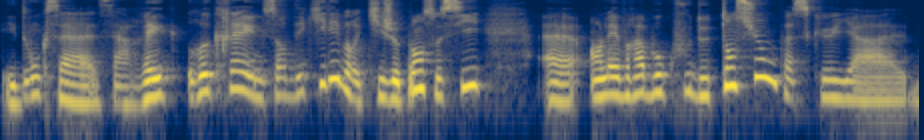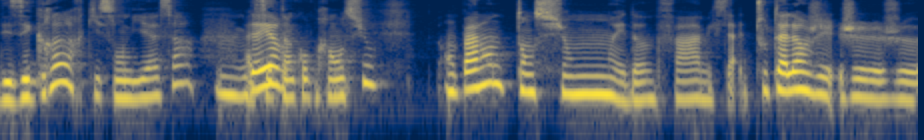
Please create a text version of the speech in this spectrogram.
Et donc, ça, ça recrée une sorte d'équilibre qui, je pense aussi, euh, enlèvera beaucoup de tension parce qu'il y a des aigreurs qui sont liées à ça, mmh. à cette incompréhension. En parlant de tension et d'hommes-femmes, tout à l'heure, je, je,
